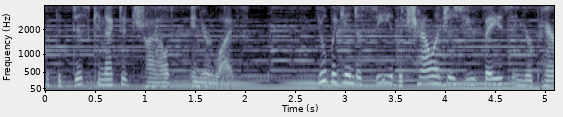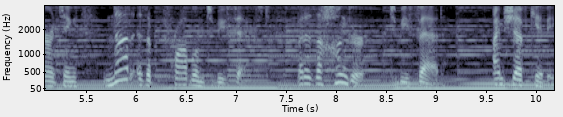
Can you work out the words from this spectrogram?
with the disconnected child in your life. You'll begin to see the challenges you face in your parenting not as a problem to be fixed, but as a hunger to be fed. I'm Chef Kibbe,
